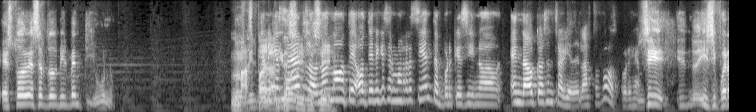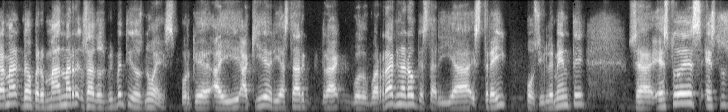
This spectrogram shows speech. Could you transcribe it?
Esto debe ser 2021. Más 2021. para Tiene que sí, serlo, sí, no, sí. no, te- o tiene que ser más reciente, porque si no, en dado caso entraría The Last of Us, por ejemplo. Sí, y, y si fuera más, no, pero más, más, o sea, 2022 no es, porque ahí, aquí debería estar God of War Ragnarok, estaría Stray, posiblemente. O sea, esto es, estos,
